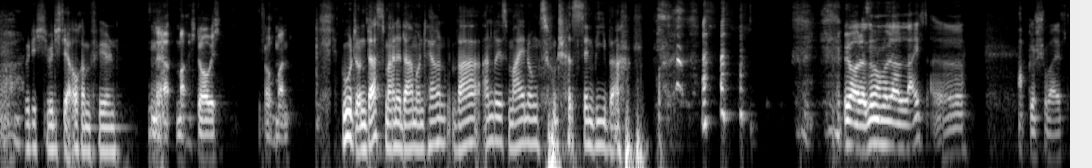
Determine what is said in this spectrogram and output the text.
Ah. Würde ich, würde ich dir auch empfehlen. Ja, mache ich, glaube ich. Oh Mann. Gut, und das, meine Damen und Herren, war Andres Meinung zu Justin Bieber. ja, da sind wir mal wieder leicht äh, abgeschweift.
